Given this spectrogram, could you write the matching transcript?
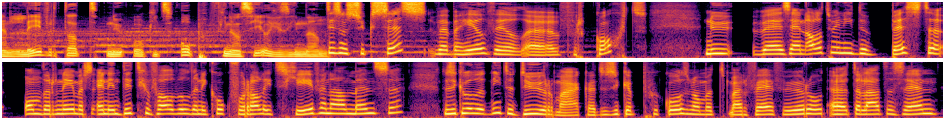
En levert dat nu ook iets op, financieel gezien dan? Het is een succes. We hebben heel veel uh, verkocht. Nu, wij zijn alle twee niet de beste ondernemers. En in dit geval wilde ik ook vooral iets geven aan mensen. Dus ik wilde het niet te duur maken. Dus ik heb gekozen om het maar 5 euro uh, te laten zijn.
